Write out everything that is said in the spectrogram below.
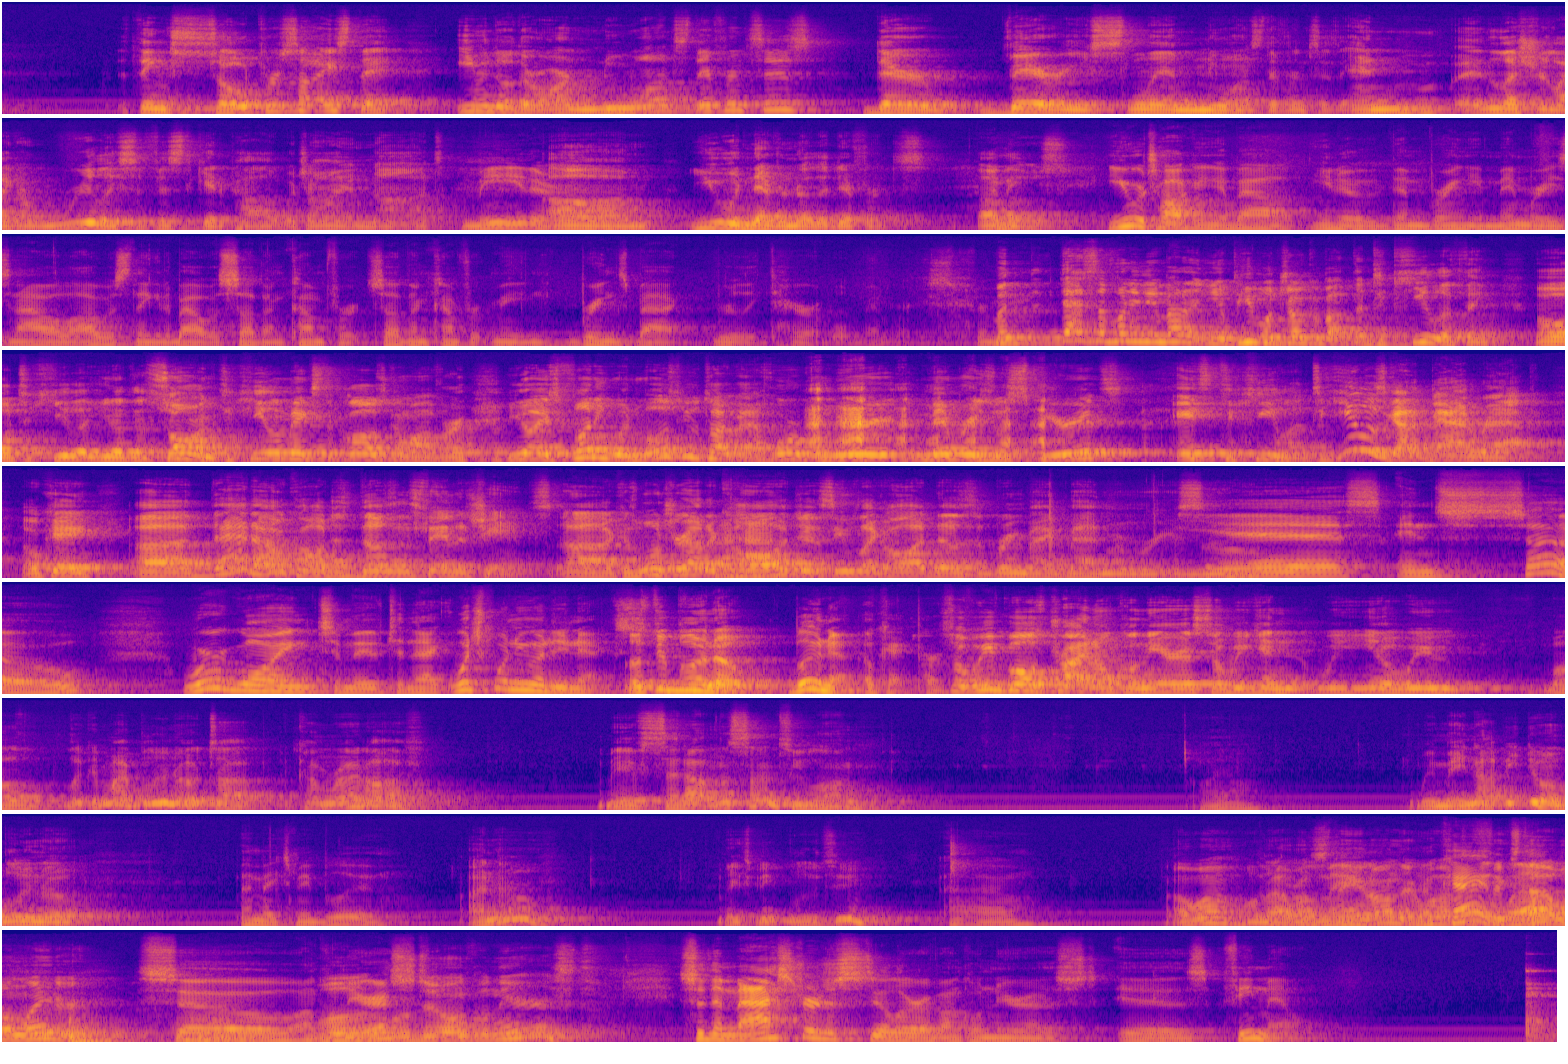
things so precise that even though there are nuanced differences, they're very slim nuanced differences. And unless you're like a really sophisticated palate, which I am not, Me either. um, you would never know the difference of those. You were talking about you know them bringing memories, and all I was thinking about was Southern Comfort. Southern Comfort mean, brings back really terrible memories. For me. But that's the funny thing about it. You know, people joke about the tequila thing. Oh, tequila, you know, the song, tequila makes the clothes come off. Or, you know, it's funny when most people talk about horrible mer- memories with spirits, it's tequila. Tequila's got a bad rap. Okay, uh, that alcohol just doesn't stand a chance. Because once you're out of college, it seems like all it does is bring back bad memories. So. Yes, and so we're going to move to the next. Which one do you want to do next? Let's do Blue Note. Blue Note. Okay, perfect. So we both tried Uncle Nearest, so we can, we, you know, we, well, look at my Blue Note top. It come right off. May have sat out in the sun too long. Well, We may not be doing Blue Note. that makes me blue. I know. Makes me blue too. Uh oh. Oh well, well that one's staying on there. We'll okay, have fix well, that one later. So Uncle We'll, Nearest. we'll do Uncle Nearest. So the master distiller of Uncle Nearest is female.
